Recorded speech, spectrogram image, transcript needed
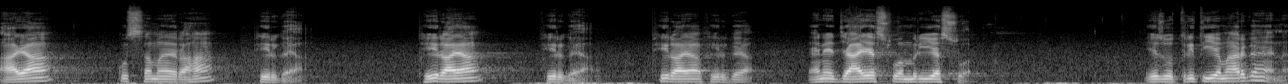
आया, कुछ समय रहा, फिर गया। फिर आया, फिर गया। फिर आया, फिर गया। यानी जायस्व मृयस्व ये जो तृतीय मार्ग है ना,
